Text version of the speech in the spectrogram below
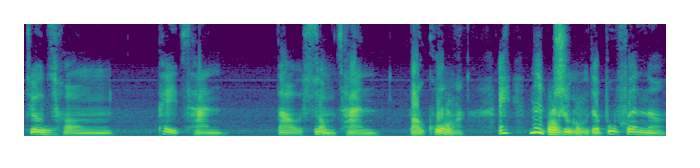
就是从配餐到送餐，包括嘛？哎，那对煮对的部分呢？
